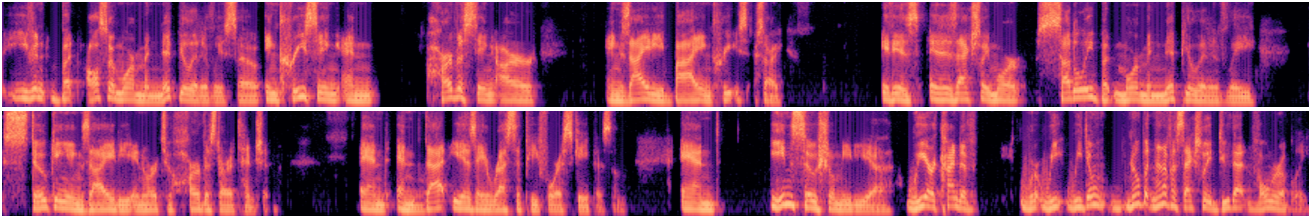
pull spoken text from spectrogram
even but also more manipulatively so increasing and harvesting our anxiety by increase sorry it is it is actually more subtly but more manipulatively stoking anxiety in order to harvest our attention and and that is a recipe for escapism and in social media we are kind of we're, we we don't know, but none of us actually do that vulnerably.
